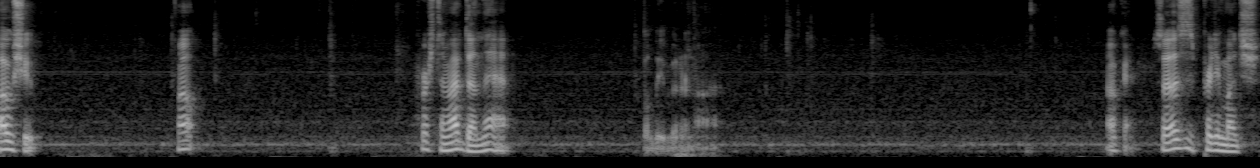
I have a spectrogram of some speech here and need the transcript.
Oh, shoot. Well, first time I've done that. Believe it or not. Okay, so this is pretty much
